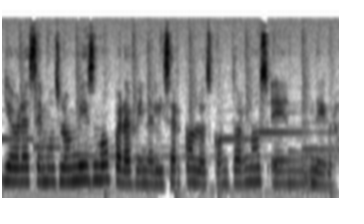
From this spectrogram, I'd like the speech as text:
Y ahora hacemos lo mismo para finalizar con los contornos en negro.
